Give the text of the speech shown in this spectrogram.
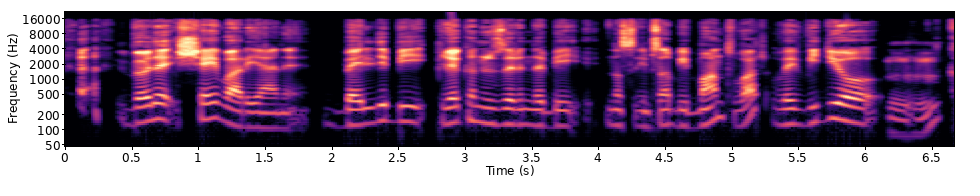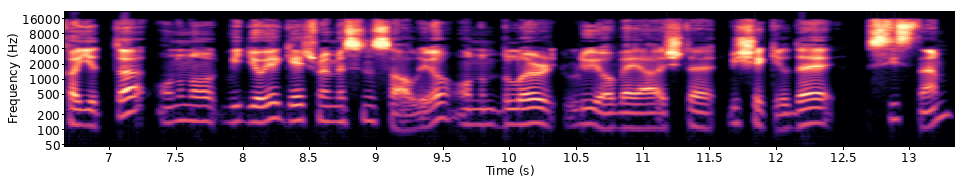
Böyle şey var yani belli bir plakanın üzerinde bir nasıl diyeyim sana bir bant var ve video hı hı. kayıtta onun o videoya geçmemesini sağlıyor. Onun blurluyor veya işte bir şekilde sistem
